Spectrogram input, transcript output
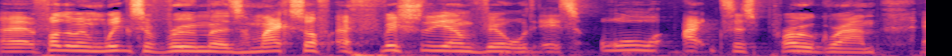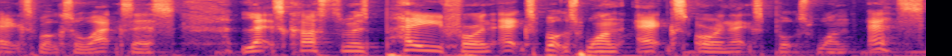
Uh, following weeks of rumors, Microsoft officially unveiled its All Access program, Xbox All Access, lets customers pay for an Xbox One X or an Xbox One S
